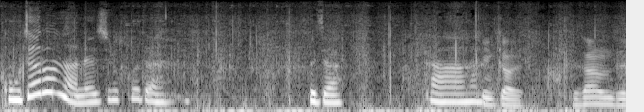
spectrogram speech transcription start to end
공짜로는 안 해줄 거다. 그죠? 다 그러니까 그 사람들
